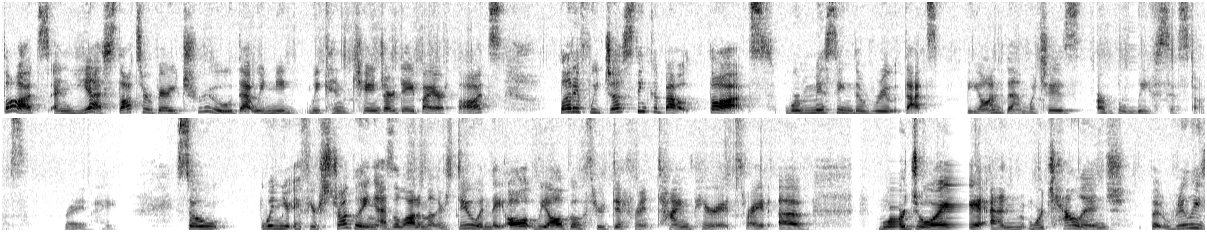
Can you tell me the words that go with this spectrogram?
thoughts and yes thoughts are very true that we need we can change our day by our thoughts but if we just think about thoughts we're missing the root that's beyond them which is our belief systems right, right. so when you're if you're struggling as a lot of mothers do and they all we all go through different time periods right of more joy and more challenge but really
